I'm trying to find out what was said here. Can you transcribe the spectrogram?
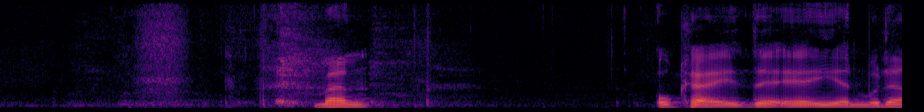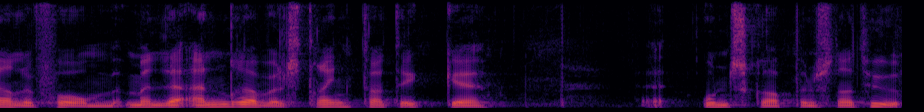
men ok, det er i en moderne form, men det ændrer vel strengt tatt ikke eh, ondskapens natur?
